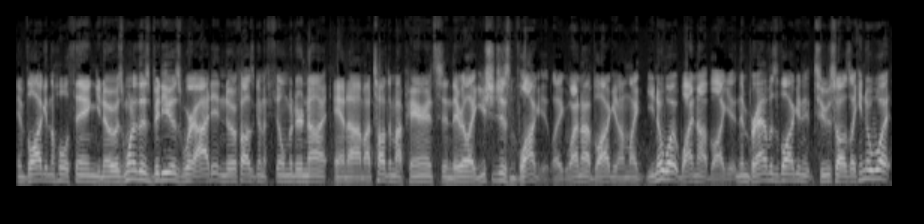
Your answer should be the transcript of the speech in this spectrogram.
and vlogging the whole thing. You know, it was one of those videos where I didn't know if I was gonna film it or not. And um, I talked to my parents and they were like, you should just vlog it. Like, why not vlog it? I'm like, you know what? Why not vlog it? And then Brad was vlogging it too. So I was like, you know what?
